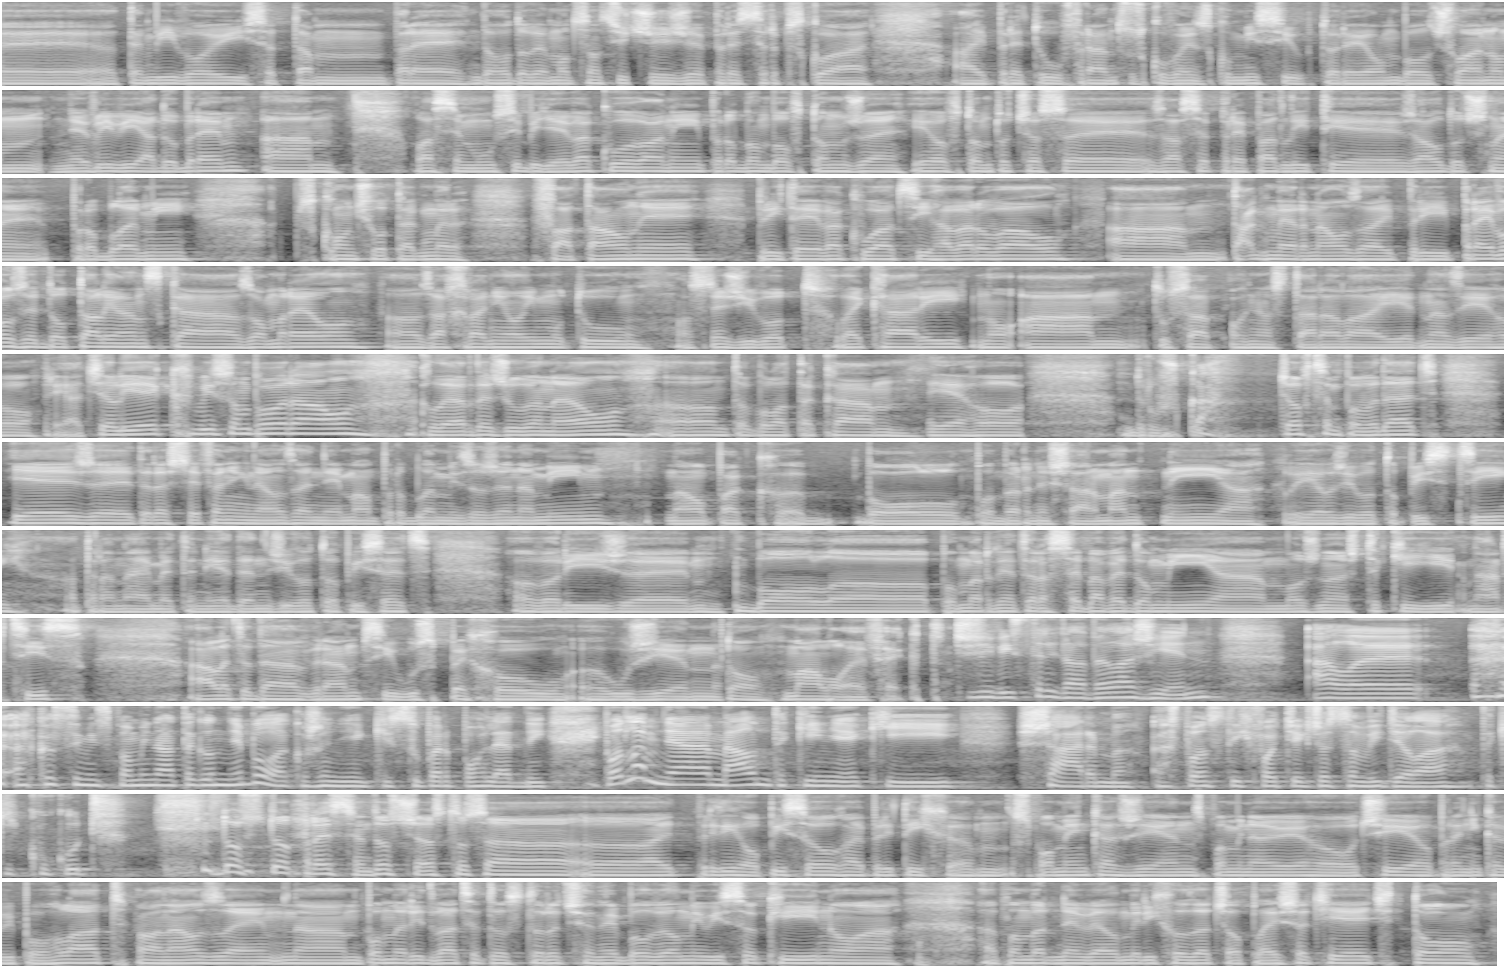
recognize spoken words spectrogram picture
ten vývoj sa tam pre dohodové mocnosti, čiže pre Srbsko a aj pre tú francúzsku vojenskú misiu, ktorej on bol členom, nevyvíja dobre a vlastne musí byť evakuovaný. Problém bol v tom, že jeho v tomto čase zase prepadli tie žaldočné problémy. Skončil takmer fatálne. Pri tej evakuácii havaroval a takmer naozaj pri prevoze do Talianska zomrel. Zachránili mu tu vlastne život lekári. No a tu sa o ňo starala aj jedna z jeho priateliek, by som povedal. Claire de Juvenel. To bola taká jeho družka čo chcem povedať je, že teda Štefanik naozaj nemal problémy so ženami, naopak bol pomerne šarmantný a jeho životopisci, a teda najmä ten jeden životopisec, hovorí, že bol eh, pomerne teda sebavedomý a možno až taký narcis, ale teda v rámci úspechov eh, už jen to malo efekt. Čiže vystredal veľa žien, ale ako si mi spomínal, tak on nebol akože nejaký super pohľadný. Podľa mňa mal taký nejaký šarm, aspoň z tých fotiek, čo som videla, taký kukuč. Dosť to, presne, dosť často sa uh, aj pri tých opisoch, aj pri tých um, spomienkach žien spomínajú jeho oči, jeho prenikavý pohľad, ale naozaj na pomery 20. storočia nebol veľmi vysoký, no a, a pomerne veľmi rýchlo začal plešatieť. To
